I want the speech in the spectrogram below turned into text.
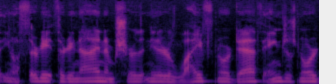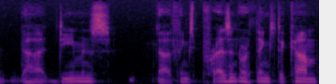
you know 38, 39, I'm sure that neither life nor death, angels nor uh, demons, uh, things present nor things to come,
